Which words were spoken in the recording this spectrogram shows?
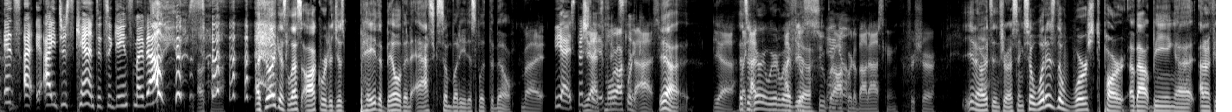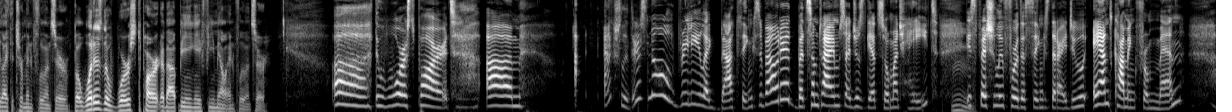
it's I, I just can't. It's against my values. Okay. I feel like it's less awkward to just pay the bill than ask somebody to split the bill. right. yeah, especially Yeah, it's if more it's awkward like, to ask. Yeah. Yeah. That's Like, a I- very weird way I of- feel yeah. super I know. awkward about asking for sure. You know, it's interesting. So, what is the worst part about being a? I don't know if you like the term influencer, but what is the worst part about being a female influencer? Uh, the worst part. Um actually there's no really like bad things about it, but sometimes I just get so much hate, especially for the things that I do and coming from men.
